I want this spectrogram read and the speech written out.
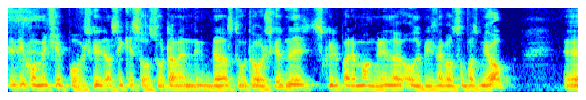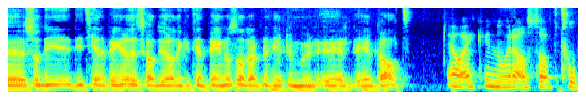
De, det kom med et kjempeoverskudd. Altså ikke så stort, men det var stort overskudd, men det skulle bare mangle når oljeprisen har gått såpass mye opp. Eh, så de, de tjener penger, og det skal de gjøre. Hadde de ikke tjent penger nå, så hadde det vært noe helt, umulig, helt, helt galt. Ja, og Equinor er også opp 2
